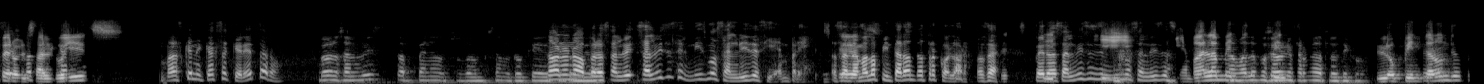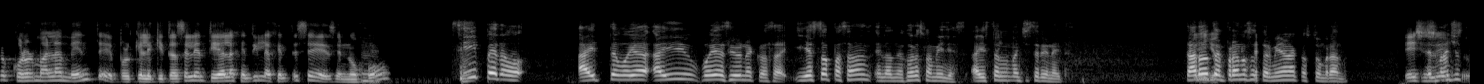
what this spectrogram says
pero el San Luis. Más que Necaxa, Querétaro. Bueno, San Luis apenas pues, va empezando, creo que... No, no, no, pero San Luis, San Luis es el mismo San Luis de siempre. o sea, nada más lo pintaron de otro color. O sea, pero San Luis es el mismo San Luis de siempre. Malamente. Nada más le pusieron el uniforme de Atlético. Lo pintaron de otro color malamente, porque le quitaste la identidad a la gente y la gente se, se enojó. Sí, pero ahí te voy a, ahí voy a decir una cosa. Y esto ha pasado en las mejores familias. Ahí está el Manchester United. Tarde o temprano se terminan acostumbrando. Sí, sí, el, Manchester,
